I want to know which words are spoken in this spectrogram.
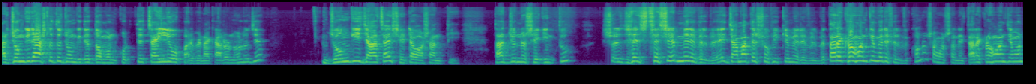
আর জঙ্গিরা আসলে তো জঙ্গিদের দমন করতে চাইলেও পারবে না। কারণ হলো যে, জঙ্গি যা চায় সেটা অশান্তি। তার জন্য সে কিন্তু সে- মেরে ফেলবে। জামাতের শফিককে মেরে ফেলবে। তারেক রহমানকে মেরে ফেলবে। কোনো সমস্যা নেই। তারেক রহমান যেমন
